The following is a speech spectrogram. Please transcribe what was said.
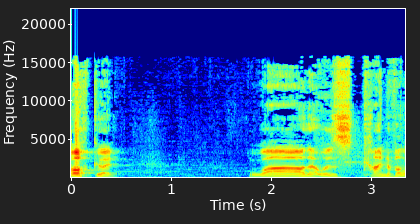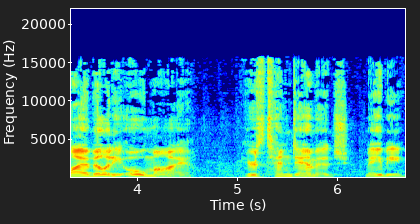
Oh, good. Wow, that was kind of a liability. Oh, my. Here's 10 damage. Maybe.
